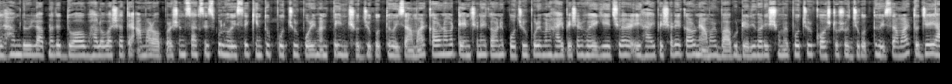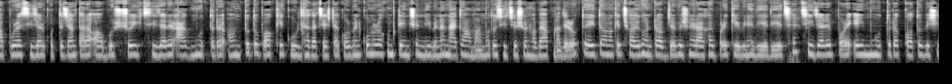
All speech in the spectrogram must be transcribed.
আলহামদুলিল্লাহ, আপনাদের দোয়া ও ভালোবাসাতে আমার অপারেশন সাকসেসফুল হয়েছে, কিন্তু প্রচুর পরিমাণ পেন সহ্য করতে হয়েছে আমার। কারণ আমার টেনশনের কারণে প্রচুর পরিমাণ হাই প্রেশার হয়ে গিয়েছিল, আর এই হাই প্রেশারের কারণে আমার বাবু ডেলিভারির সময় প্রচুর কষ্ট সহ্য করতে হয়েছে আমার। তো যেই আপুরা সিজার করতে চান তারা অবশ্যই সিজারের আগ মুহূর্তটা অন্তত পক্ষে কুল থাকার চেষ্টা করবেন। কোনো রকম টেনশন নেবেন না, নয়তো আমার মতো সিচুয়েশন হবে আপনাদেরও। তো এই তো আমাকে ছয় ঘণ্টা অবজারভেশনে রাখার পরে কেবিনে দিয়ে দিয়েছে। সিজারের পরে এই মুহূর্তটা কত বেশি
